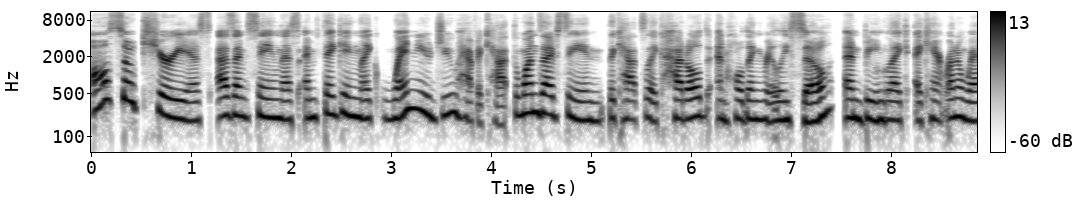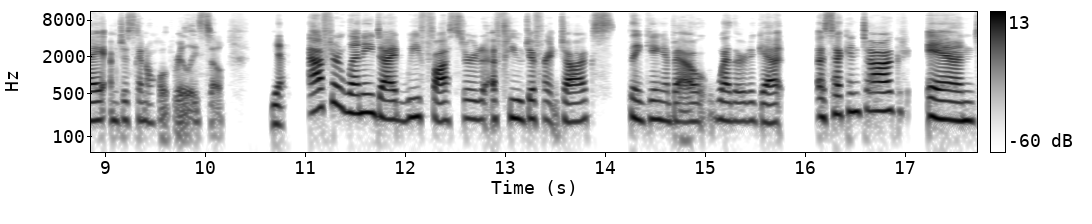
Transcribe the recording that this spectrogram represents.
also curious as I'm saying this, I'm thinking like when you do have a cat, the ones I've seen, the cat's like huddled and holding really still and being like, I can't run away. I'm just going to hold really still. Yeah. After Lenny died, we fostered a few different dogs thinking about whether to get a second dog. And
